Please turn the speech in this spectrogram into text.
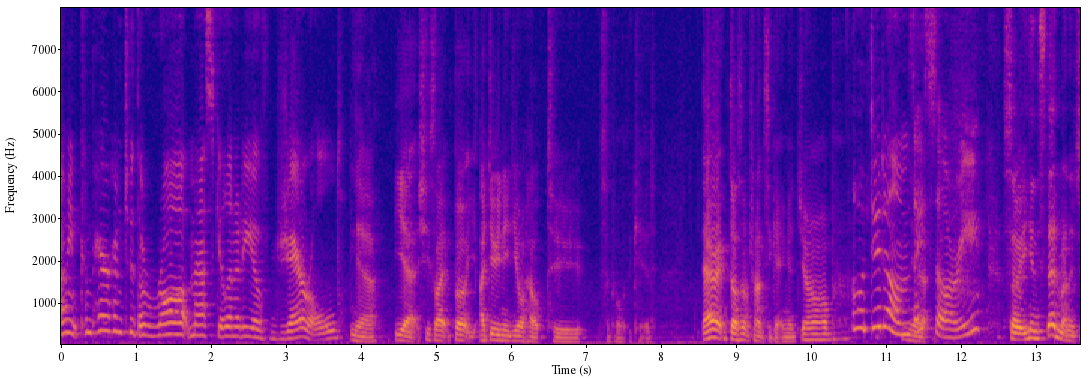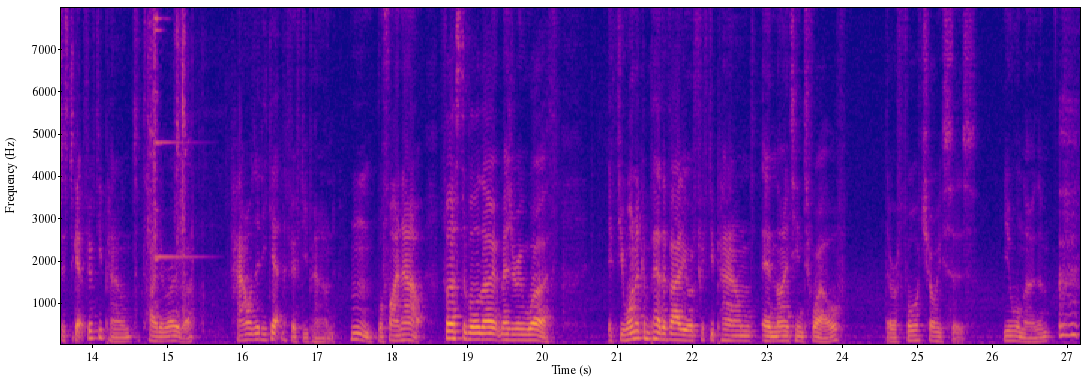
I mean, compare him to the raw masculinity of Gerald. Yeah, yeah. She's like, but I do need your help to support the kid. Eric doesn't fancy getting a job, Oh, did um Yeah. say sorry? so he instead manages to get fifty pound to tide her over. How did he get the fifty pound? Hmm, we'll find out. First of all, though, measuring worth. If you want to compare the value of fifty pound in nineteen twelve, there are four choices. You will know them.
